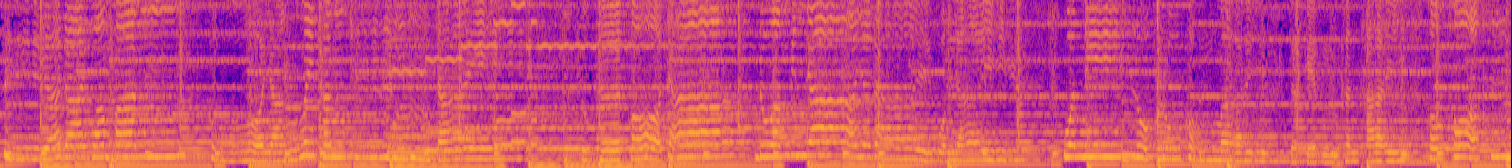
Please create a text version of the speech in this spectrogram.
เสียดายความฝันก็ยังไม่ทันชื่นใจ สุขเถิดพ่อจ้าดวงวิญญาอย่าได้ห่วงใยวันนี้ลูกครูคนใหม่ จะเก็บคันไทยของพ่อขึ้น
